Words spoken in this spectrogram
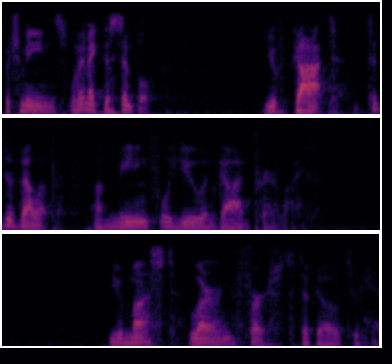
Which means, let me make this simple. You've got to develop a meaningful you and God prayer life. You must learn first to go to Him,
